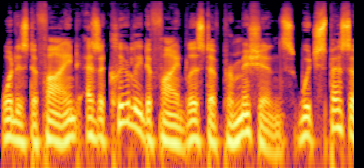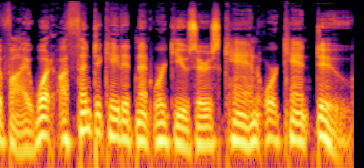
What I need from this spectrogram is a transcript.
what is defined as a clearly defined list of permissions which specify what authenticated network users can or can't do.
